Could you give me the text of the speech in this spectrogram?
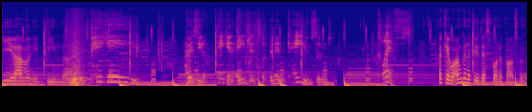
You haven't even been there. Piggy! I haven't Pig. seen a pig in ages. I've been in caves and cliffs. Okay, well, I'm gonna do this for an advancement.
